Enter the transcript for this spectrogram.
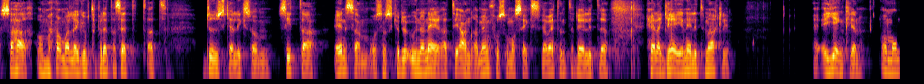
så här, om man, om man lägger upp det på detta sättet, att du ska liksom sitta ensam och sen ska du unanera till andra människor som har sex. Jag vet inte, det är lite, hela grejen är lite märklig. E-, egentligen, om man,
